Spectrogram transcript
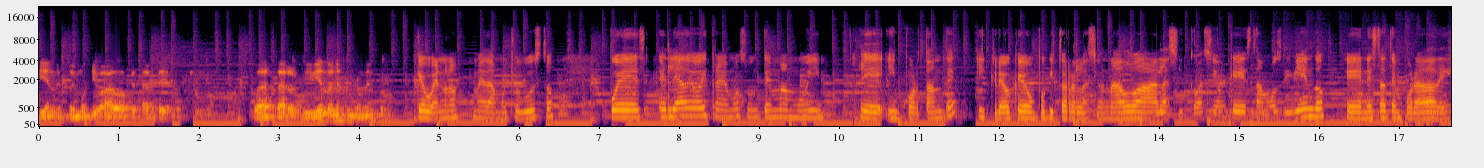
bien, estoy motivado a pesar de lo que pueda estar viviendo en este momento. Qué bueno, me da mucho gusto. Pues el día de hoy traemos un tema muy eh, importante y creo que un poquito relacionado a la situación que estamos viviendo en esta temporada de,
